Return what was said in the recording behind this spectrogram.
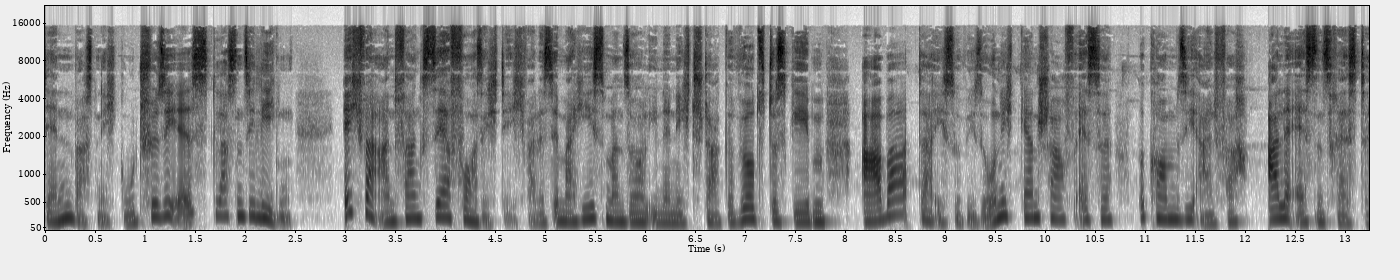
Denn was nicht gut für sie ist, lassen sie liegen. Ich war anfangs sehr vorsichtig, weil es immer hieß, man soll ihnen nicht stark gewürztes geben, aber da ich sowieso nicht gern scharf esse, bekommen sie einfach alle Essensreste,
